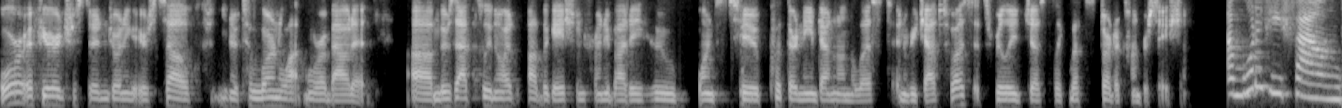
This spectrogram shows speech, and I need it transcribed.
or if you're interested in joining it yourself, you know, to learn a lot more about it. Um, there's absolutely no obligation for anybody who wants to put their name down on the list and reach out to us. It's really just like, let's start a conversation. And what have you found,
